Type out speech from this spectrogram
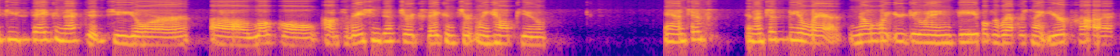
if you stay connected to your uh, local conservation districts, they can certainly help you. And just, you know, just be aware. Know what you're doing. Be able to represent your product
